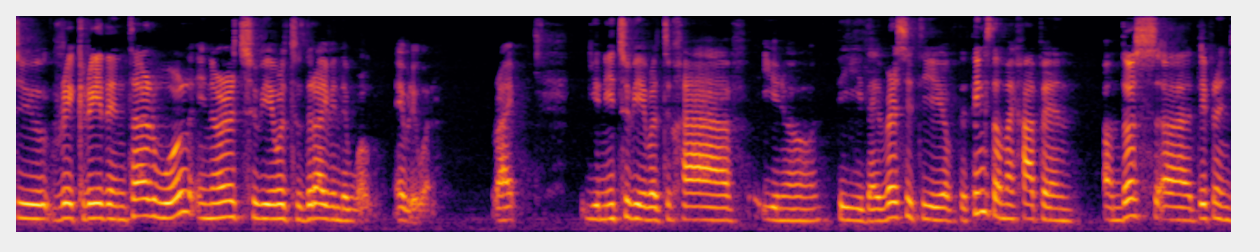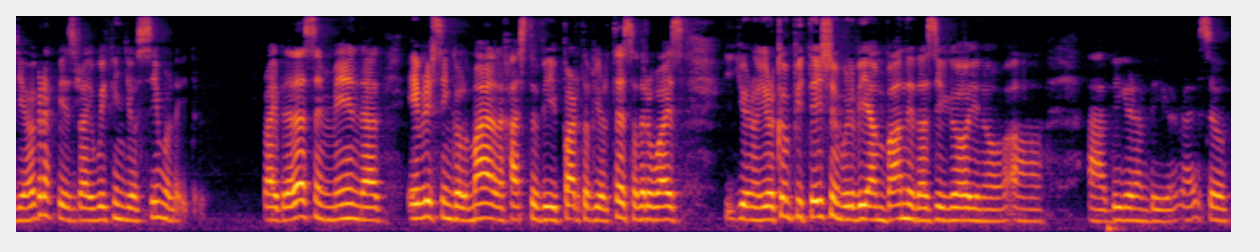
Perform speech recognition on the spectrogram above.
to recreate the entire world in order to be able to drive in the world everywhere, right? You need to be able to have you know the diversity of the things that might happen on those uh, different geographies right within your simulator right? But that doesn't mean that every single mile has to be part of your test. Otherwise you know your computation will be unbounded as you go you know uh, uh, bigger and bigger right? So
